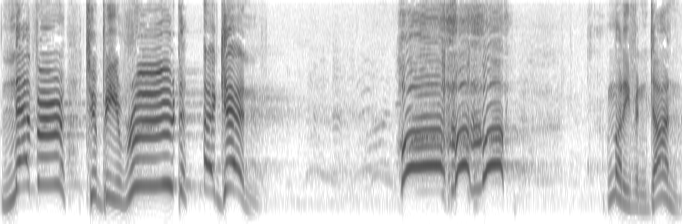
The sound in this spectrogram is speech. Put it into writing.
never to be rude again? I'm not even done.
